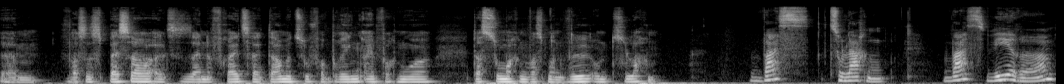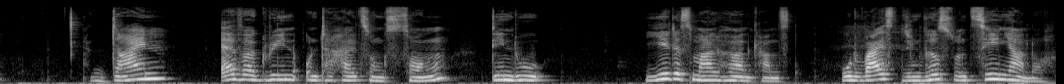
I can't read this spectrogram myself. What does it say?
ähm, was ist besser, als seine Freizeit damit zu verbringen, einfach nur das zu machen, was man will und zu lachen. Was zu lachen? Was wäre dein Evergreen-Unterhaltungssong, den du jedes Mal hören kannst, wo du weißt, den wirst du in zehn Jahren noch?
